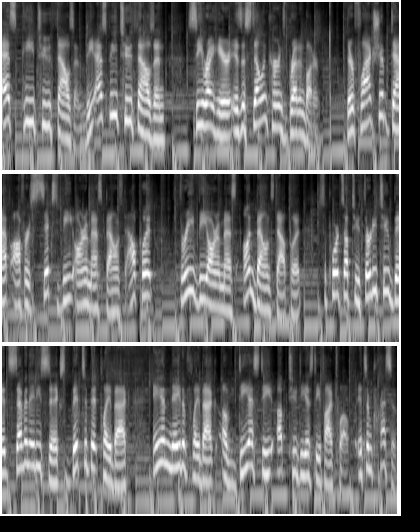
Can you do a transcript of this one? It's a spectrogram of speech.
SP2000. The SP2000, see right here, is Astell & Kern's bread and butter. Their flagship DAP offers 6 VRMS balanced output, 3 VRMS unbalanced output, supports up to 32-bit 786 bit-to-bit playback, and native playback of DSD up to DSD 512. It's impressive.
